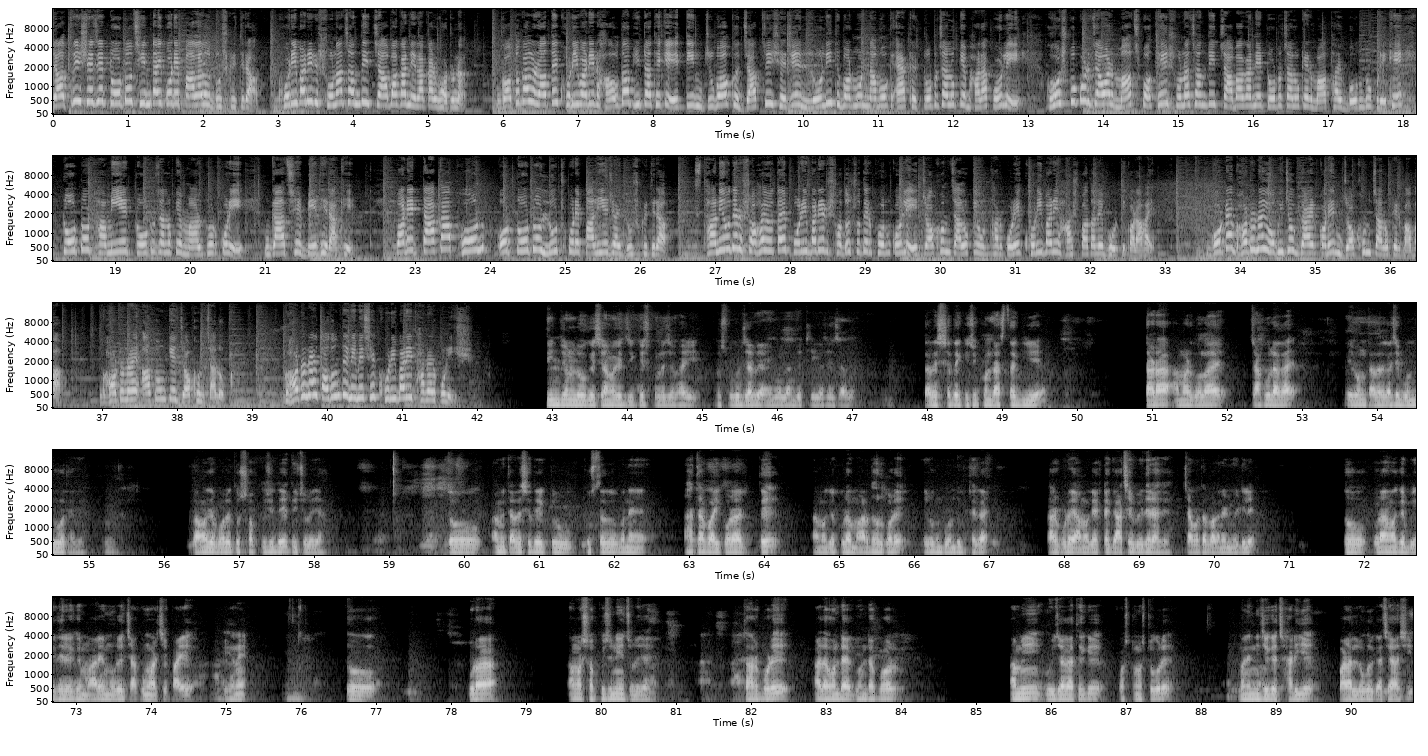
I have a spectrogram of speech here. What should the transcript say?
যাত্রী সেজে টোটো ছিনতাই করে পালালো দুষ্কৃতীরা। খড়িবাড়ির সোনাচান্দি চা বাগান এলাকার ঘটনা। গতকাল রাতে খড়িবাড়ির হাওদা ভিটা থেকে তিন যুবক যাত্রী সেজে ললিত বর্মন নামক এক টোটো চালককে ভাড়া করলে ঘোষপুকুর যাওয়ার মাঝপথে সোনাচান্দি চা বাগানে টোটো চালকের মাথায় বন্দুক রেখে টোটো থামিয়ে টোটো চালককে মারধর করে গাছে বেঁধে রাখে। পরে টাকা, ফোন ও টোটো লুট করে পালিয়ে যায় দুষ্কৃতীরা। স্থানীয়দের সহায়তায় পরিবারের সদস্যদের ফোন করলে জখম চালককে উদ্ধার করে খড়িবাড়ি হাসপাতালে ভর্তি করা হয়। গোটা ঘটনায় অভিযোগ দায়ের করেন জখম চালকের বাবা। ঘটনায় আতঙ্কে জখম চালক। ঘটনার তদন্তে নেমেছে খড়িবাড়ি থানার পুলিশ। তিনজন লোক এসে আমাকে জিজ্ঞেস করল যে, ভাই, ঘোষপুকুর যাবে? আমি বললাম যে, ঠিক আছে, যাব। তাদের সাথে কিছুক্ষণ রাস্তা গিয়ে তারা আমার গলায় চাকু লাগায় এবং তাদের কাছে বন্দুকও থাকে। তো আমাকে বলে, তোর সব কিছু দে, তুই চলে যা। তো আমি তাদের সাথে একটু পুস্তক মানে হাতাপাই করাতে আমাকে পুরো মারধর করে এবং বন্দুক ঠেকায়। তারপরে আমাকে একটা গাছে বেঁধে রাখে, চাপাতা বাগানের মিডিলে। তো ওরা আমাকে বেঁধে রেখে মারে, মুড়ে, চাকু মারছে পায়ে, এখানে। তো ওরা আমার সব কিছু নিয়ে চলে যায়। তারপরে আধা ঘণ্টা, এক ঘণ্টা পর আমি ওই জায়গা থেকে কষ্ট মষ্ট করে মানে নিজেকে ছাড়িয়ে পাড়ার লোকের কাছে আসি।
